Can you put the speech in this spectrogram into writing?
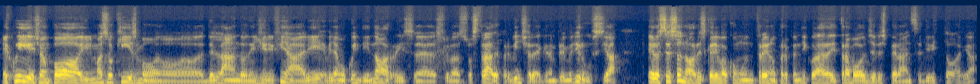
E qui c'è un po' il masochismo dell'Ando nei giri finali. Vediamo quindi Norris eh, sulla sua strada per vincere il Gran Premio di Russia e lo stesso Norris che arriva come un treno perpendicolare e travolge le speranze di vittoria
